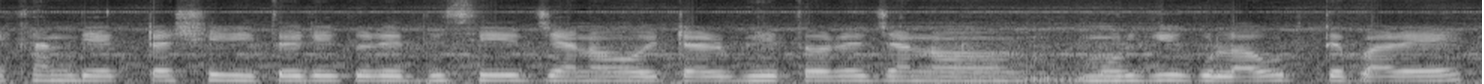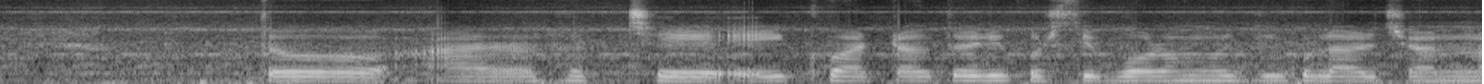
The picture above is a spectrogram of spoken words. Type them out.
এখান দিয়ে একটা সিঁড়ি তৈরি করে দিছি যেন ওইটার ভিতরে যেন মুরগিগুলা উঠতে পারে। তো আর হচ্ছে এই খোয়ারটাও তৈরি করছি বড় মুরগিগুলার জন্য।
